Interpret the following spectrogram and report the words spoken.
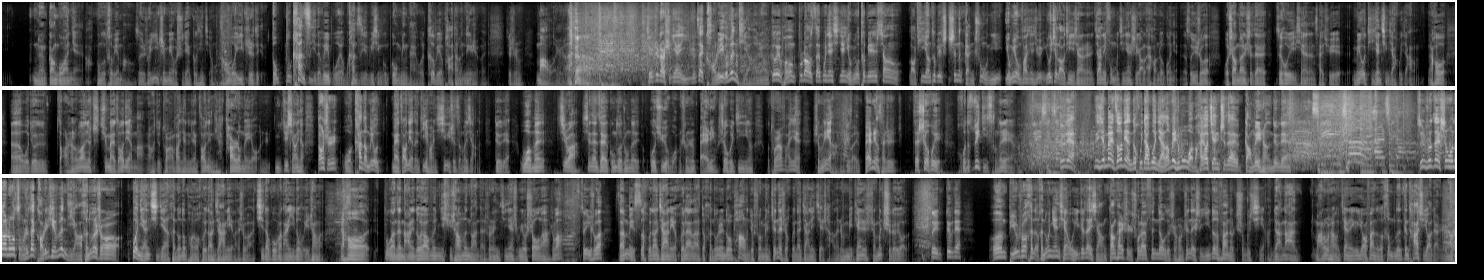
嗯，刚过完年啊，工作特别忙，所以说一直没有时间更新节目。然后我一直都不看自己的微博，也不看自己的微信公公众平台，我特别怕他们那什么，就是骂我，是吧？其实这段时间一直在考虑一个问题啊。然后各位朋友，不知道在过年期间有没有特别像老 T 一样特别深的感触？你有没有发现，就是尤其老 T 像家里父母今年是要来杭州过年的，所以说我上班是在最后一天才去，没有提前请假回家嘛。然后呃，我就。早上了嘛，要去买早点嘛，然后就突然发现连早点店摊儿都没有。你就想想，当时我看到没有买早点的地方，你心里是怎么想的，对不对？我们是吧？现在在工作中的过去，我们称是白领、社会精英。我突然发现什么呀？是吧？白领才是在社会活得最底层的人呀，对不对？那些卖早点都回家过年了，为什么我们还要坚持在岗位上呢？对不对？所以说，在生活当中，我总是在考虑一些问题啊。很多的时候，过年期间，很多的朋友回到家里了，是吧？七大姑八大姨都围上了，然后不管在哪里都要问你嘘寒问暖的，说你今年是不是又瘦了，是吧？所以说，咱每次回到家里回来了，就很多人都胖了，就说明真的是回到家里解馋了，是吧？每天是什么吃都有了，所以对不对？嗯，比如说很很多年前，我一直在想，刚开始出来奋斗的时候，真的是一顿饭都吃不起啊，对吧？那。马路上我见了一个要饭的，都恨不得跟他去要点，是吧？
